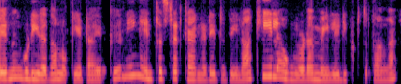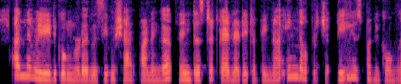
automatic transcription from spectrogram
பெருங்குடியில தான் லொக்கேட் ஆயிருக்கு. நீங்க இன்ட்ரெஸ்டட் கேண்டிடேட் அப்படின்னா கீழே அவங்களோட மெயில் ஐடி கொடுத்துருக்காங்க. அந்த மெயில் ஐடிக்கு உங்களோட ரிசியூம் ஷேர் பண்ணுங்க. இன்ட்ரெஸ்டட் கேண்டிடேட் அப்படின்னா இந்த ஆப்பர்ச்சுனிட்டி யூஸ் பண்ணிக்கோங்க.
